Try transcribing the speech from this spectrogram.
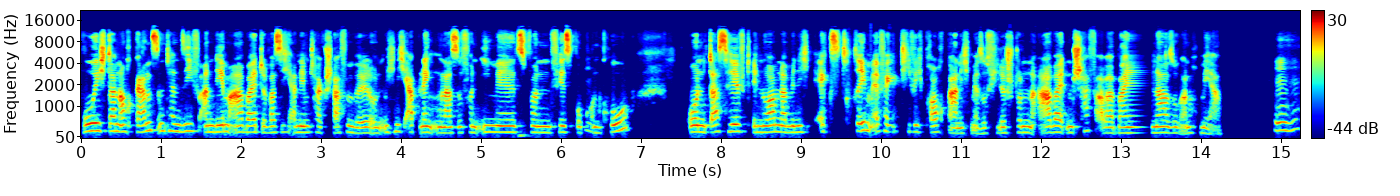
wo ich dann auch ganz intensiv an dem arbeite, was ich an dem Tag schaffen will und mich nicht ablenken lasse von E-Mails, von Facebook und Co. Und das hilft enorm, da bin ich extrem effektiv. Ich brauche gar nicht mehr so viele Stunden arbeiten, schaffe aber beinahe sogar noch mehr. Mhm.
